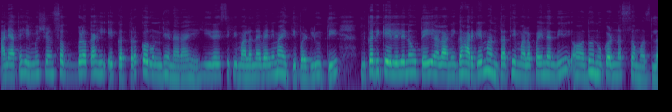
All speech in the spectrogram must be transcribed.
आणि आता हे मिश्रण सगळं काही एकत्र करून घेणार आहे. ही रेसिपी मला नव्याने माहिती पडली होती. मी कधी केलेले नव्हते याला आणि घारगे म्हणतात हे मला पहिल्यांदा अ, धनुकडनंच समजलं.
